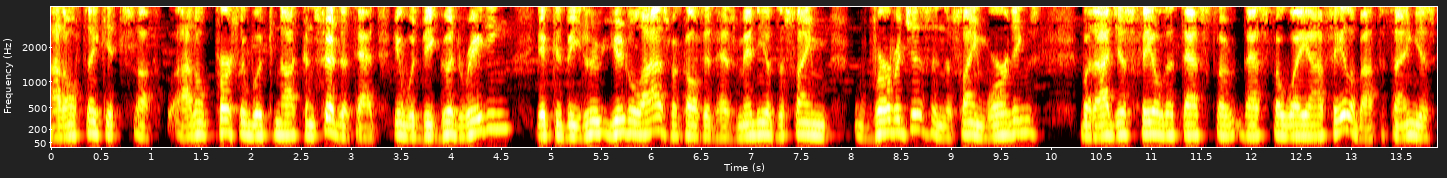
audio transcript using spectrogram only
I don't think it's, uh, I don't personally would not consider that. It would be good reading. It could be utilized because it has many of the same verbiages and the same wordings. But I just feel that that's the, that's the way I feel about the thing is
